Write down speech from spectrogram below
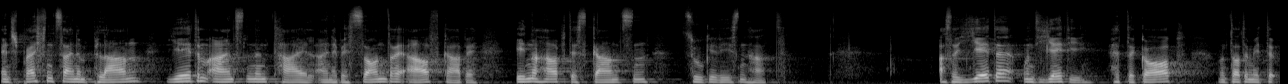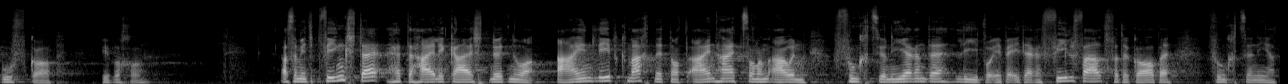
entsprechend seinem Plan jedem einzelnen Teil eine besondere Aufgabe innerhalb des Ganzen zugewiesen hat. Also jeder und jede hat eine Gabe und damit eine Aufgabe bekommen. Also mit Pfingsten hat der Heilige Geist nicht nur ein Lieb gemacht, nicht nur die Einheit, sondern auch ein funktionierender Lieb, wo eben in dieser Vielfalt der Gaben funktioniert.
